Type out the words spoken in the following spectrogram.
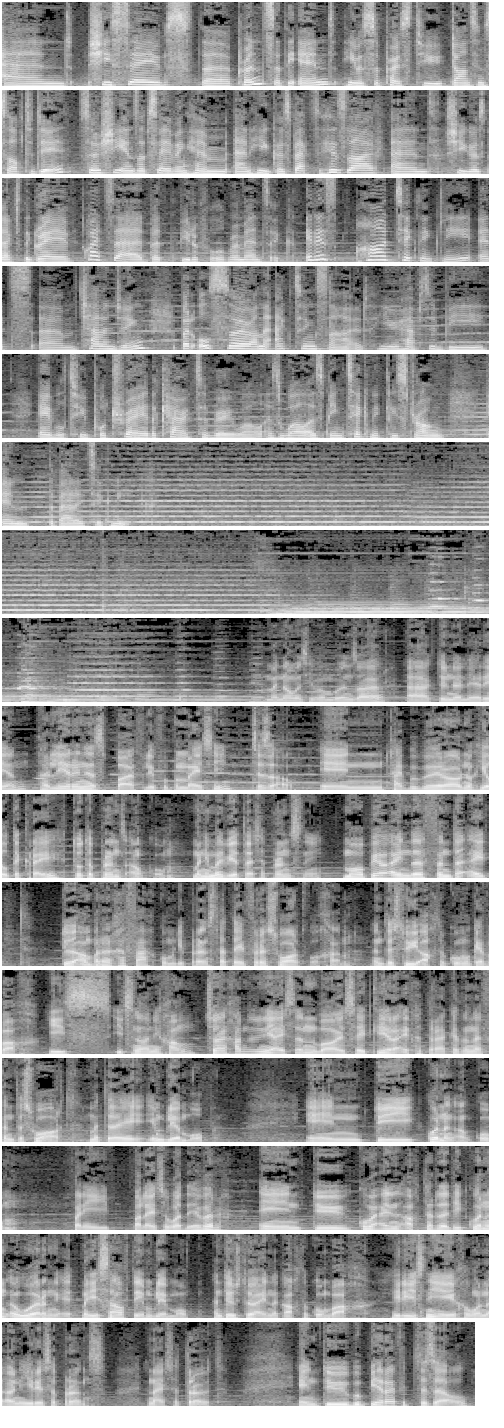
and she saves the prince at the end. He was supposed to dance himself to death, so she ends up saving him, and he goes back to his life, and she goes back to the grave. Quite sad, but beautiful, romantic. It is hard technically, it's um, challenging, but also on the acting side, you have to be able to portray the character very well, as well as being technically strong in the ballet technique. My naam is Ivan Boonzaier. Ek doen Lerian. Lerian is baie verlief op 'n meisie, Giselle. En hy probeer haar nog heel te kry tot 'n prins aankom. Maar niemand weet hy's 'n prins nie. Maar op jou einde vind hy uit toe amper in geveg kom met die prins dat hy vir 'n swaard wil gaan. En dis toe hy agterkom ek wag. Hier's iets nou aan die gang. So hy gaan in die huis in waar hy sy klere uitgetrek het en hy vind 'n swaard met 'n embleem op. En die koning aankom van die paleis of whatever en toe kom hy eintlik agter dat die koning 'n horing het met dieselfde embleem op. En toe toe hy eintlik agterkom wag. Hierdie is nie 'n gewone ou nie, hier is 'n prins en hy's getroud. En toe probeer hy vir Giselle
